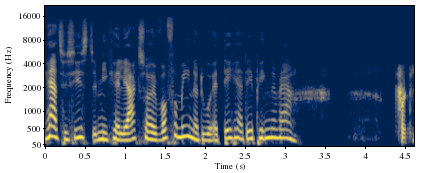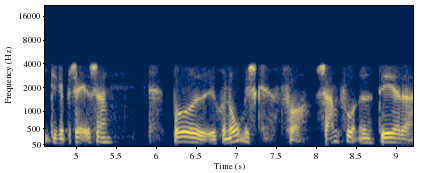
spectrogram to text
Her til sidst, Michael Jaksøj, hvorfor mener du, at det her det er pengene værd? Fordi det kan betale sig både økonomisk for samfundet, det er der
